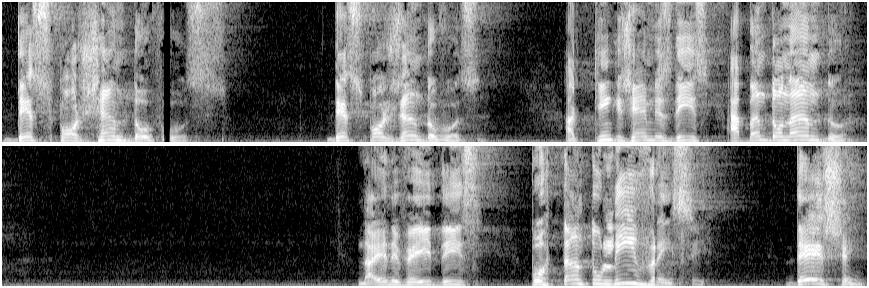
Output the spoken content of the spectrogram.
despojando-vos. Despojando-vos. A King James diz: abandonando. Na NVI diz: portanto, livrem-se, deixem,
